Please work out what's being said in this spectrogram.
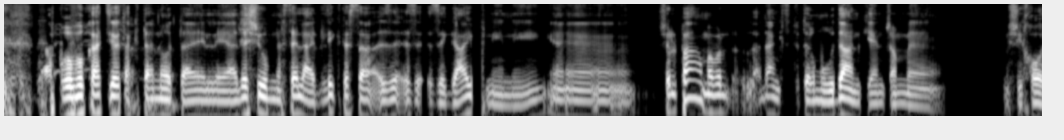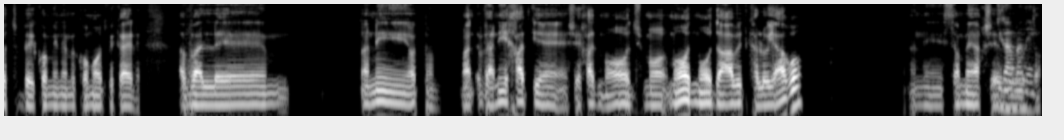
הפרובוקציות הקטנות האלה, על זה שהוא מנסה להדליק את הס... זה, זה, זה גיא פניני אה, של פעם, אבל עדיין קצת יותר מעודן, כי אין שם אה, משיכות בכל מיני מקומות וכאלה. אבל אני, עוד פעם, ואני אחד שאחד מאוד מאוד מאוד אהב את קלויארו, אני שמח שהביאו גם אני. אותו.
